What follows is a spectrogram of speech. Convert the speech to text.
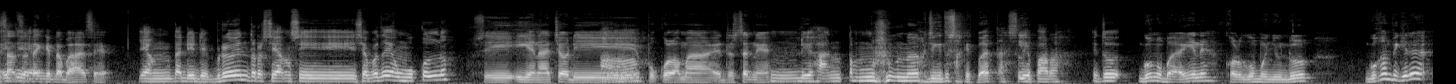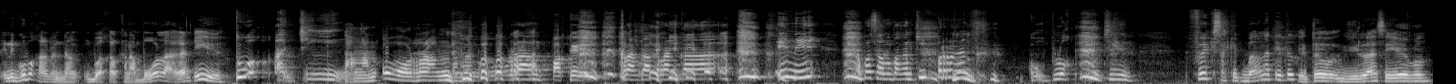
tadi saat ya. yang kita bahas ya Yang tadi De Bruyne terus yang si siapa tuh yang mukul tuh? Si Iheanacho dipukul sama Ederson ya. Hmm, dihantem bener. anjing itu sakit banget asli. Iya parah. Itu gue ngebayangin ya kalau gue mau nyundul gue kan pikirnya ini gue bakal nendang bakal kena bola kan? Iya. Tuh anjing. Tangan orang. tangan orang pakai kerangka-kerangka. Ini apa sarung tangan kiper kan? Goblok anjir fix sakit banget itu itu gila sih emang.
